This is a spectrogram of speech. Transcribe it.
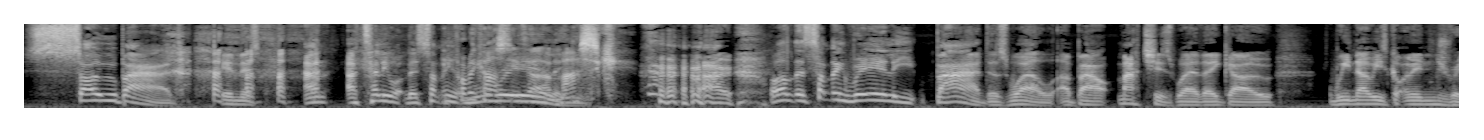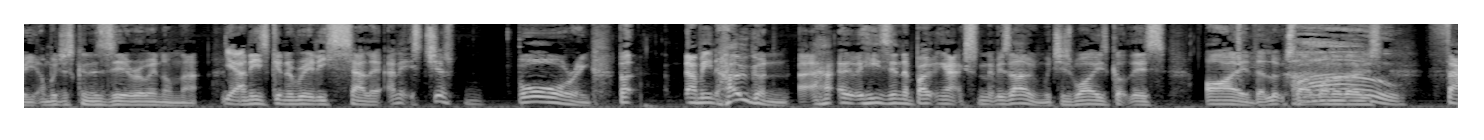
so bad in this, and I tell you what, there's something Probably can't really, see a mask. no. Well, there's something really bad as well about matches where they go, we know he's got an injury and we're just going to zero in on that. Yeah. And he's going to really sell it. And it's just boring. But. I mean, Hogan, uh, he's in a boating accident of his own, which is why he's got this eye that looks like one of Oh. those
